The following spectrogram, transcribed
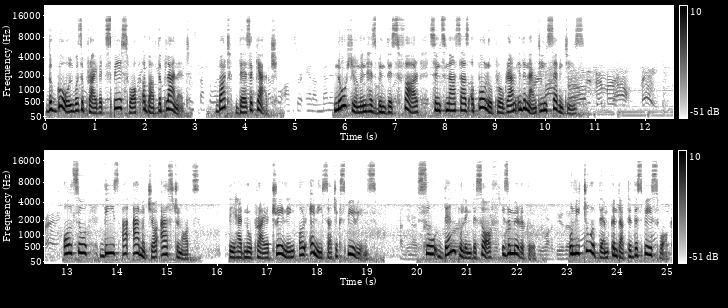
The goal was a private spacewalk above the planet. But there's a catch. No human has been this far since NASA's Apollo program in the 1970s. Also, these are amateur astronauts. They had no prior training or any such experience. So, them pulling this off is a miracle. Only two of them conducted the spacewalk.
